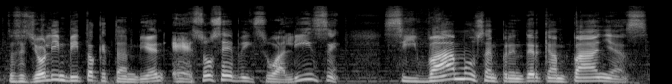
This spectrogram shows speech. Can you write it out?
Entonces yo le invito a que también eso se visualice. Si vamos a emprender campañas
